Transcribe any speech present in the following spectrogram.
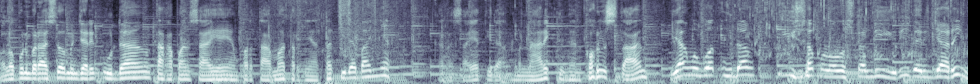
Walaupun berhasil menjaring udang, tangkapan saya yang pertama ternyata tidak banyak karena saya tidak menarik dengan konstan yang membuat udang bisa meloloskan diri dari jaring.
